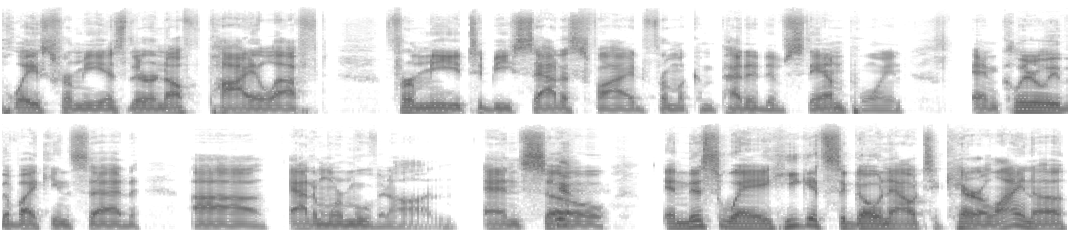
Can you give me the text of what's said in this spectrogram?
place for me is there enough pie left for me to be satisfied from a competitive standpoint and clearly the vikings said uh adam we're moving on and so yeah. In this way, he gets to go now to Carolina,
